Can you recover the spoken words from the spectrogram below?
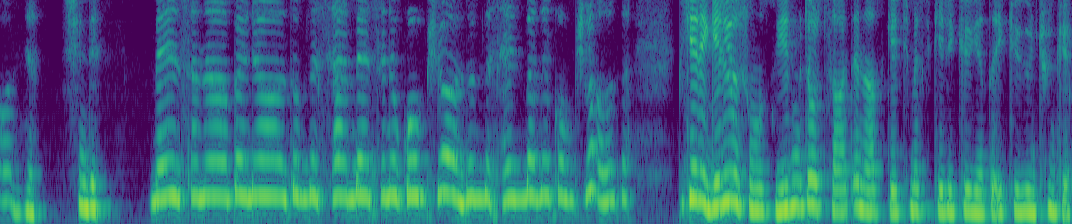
Anne şimdi ben sana abone oldum da sen ben sana komşu oldum da sen bana komşu oldun. Bir kere geliyorsunuz 24 saat en az geçmesi gerekiyor ya da 2 gün çünkü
